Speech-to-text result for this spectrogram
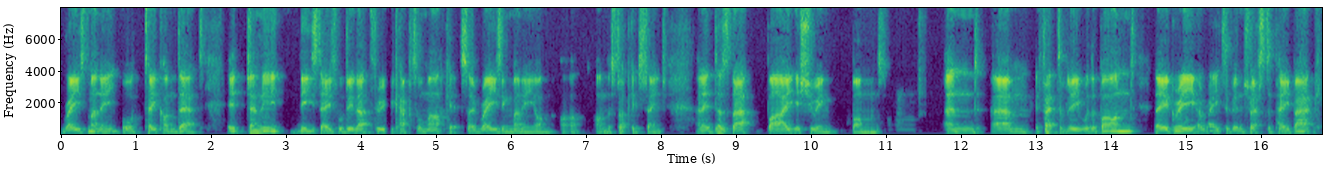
raise money or take on debt, it generally these days will do that through capital market, so raising money on, on, on the stock exchange. And it does that by issuing bonds. And um, effectively, with a bond, they agree a rate of interest to pay back,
